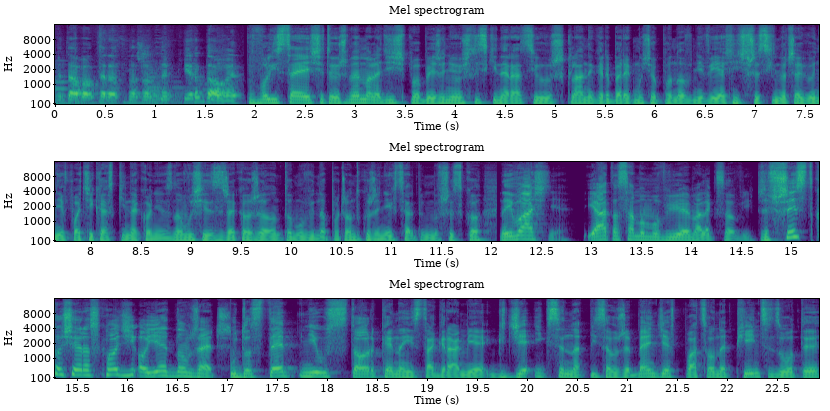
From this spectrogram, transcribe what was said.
wydawał teraz na żadne pierdoły. Powoli staje się to już mem, ale dziś po obejrzeniu śliskiej narracji już szklany Gerberek musiał ponownie wyjaśnić wszystkim, dlaczego nie wpłaci kaski na koniec. Znowu się zrzekał, że on to mówił na początku, że nie chce, ale pomimo wszystko. No i właśnie, ja to samo mówiłem Aleksowi, że wszystko się rozchodzi o jedną rzecz. Udostępnił storkę na Instagramie, gdzie Xen napisał, że będzie wpłacone 500 zł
